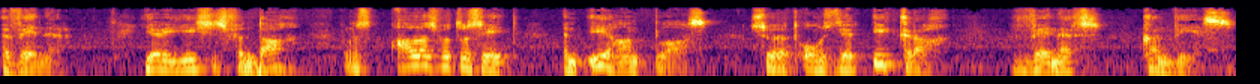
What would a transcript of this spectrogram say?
'n wenner. Here Jesus, vandag wil ons alles wat ons het in u hand plaas sodat ons deur u krag wenners kan wees.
